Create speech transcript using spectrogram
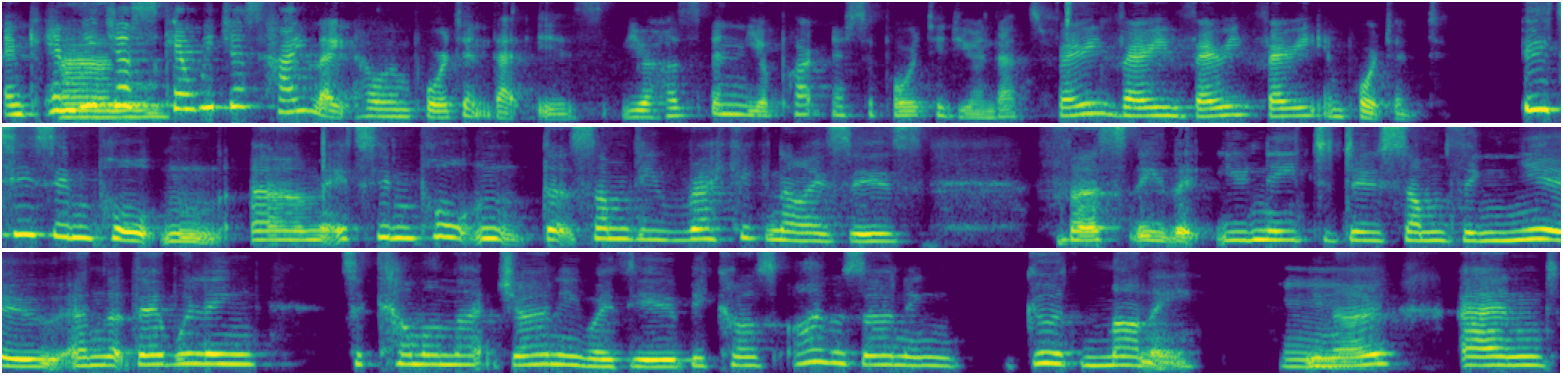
And can and we just can we just highlight how important that is? Your husband, your partner supported you, and that's very, very, very, very important. It is important. Um, it's important that somebody recognizes, firstly, that you need to do something new and that they're willing to come on that journey with you because I was earning good money, mm. you know, and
